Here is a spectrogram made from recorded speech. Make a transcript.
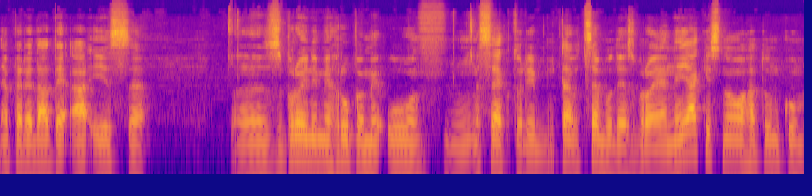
е, передати, а із е, збройними групами у секторі це буде зброя неякісного гатунку.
